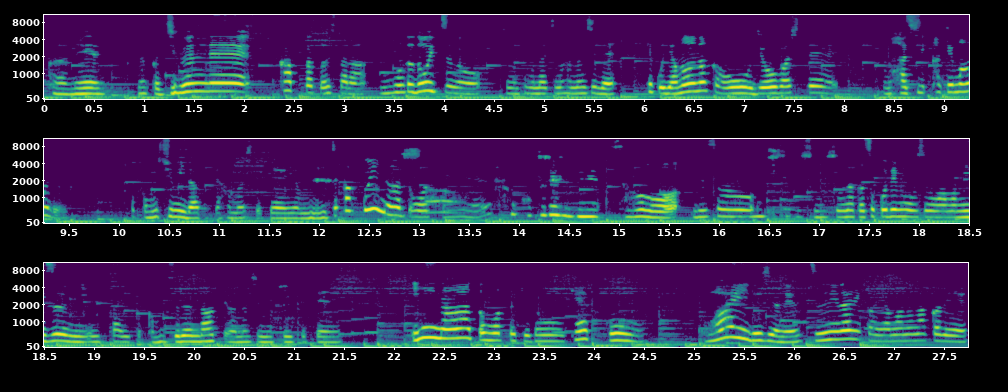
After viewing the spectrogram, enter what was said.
だからね、なんか自分で勝ったとしたら、もう本当ドイツのその友達の話で、結構山の中を乗馬して、あの走り、駆け回るとかも趣味だって話してて、いや、めっちゃかっこいいなと思って。本当ですね。そう。で、そう、そうそうそう。なんかそこでもうそのまま湖に行ったりとかもするんだって話も聞いてて、いいなと思ったけど、結構怖いですよね。普通に何か山の中で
